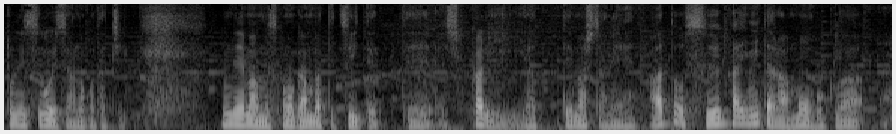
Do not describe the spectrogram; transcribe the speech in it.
当にすごいですあの子たち。でまあ息子も頑張ってついてってしっかりやってましたね。あと数回見たらもう僕はあ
